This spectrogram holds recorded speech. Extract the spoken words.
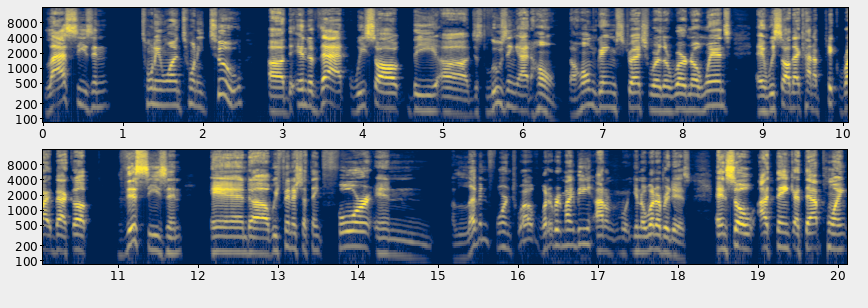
last season, 21-22 uh, the end of that, we saw the uh, just losing at home, the home game stretch where there were no wins, and we saw that kind of pick right back up this season. And uh, we finished, I think, four and 11, four and 12, whatever it might be. I don't, you know, whatever it is. And so I think at that point,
